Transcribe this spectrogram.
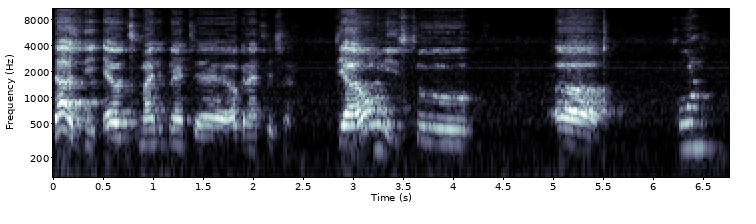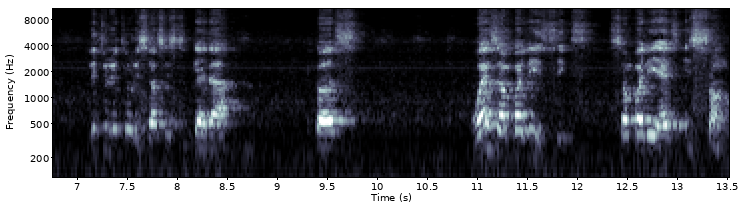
That's the health management uh, organization. Their own is to uh, pull little, little resources together because when somebody is sick, somebody else is strong.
